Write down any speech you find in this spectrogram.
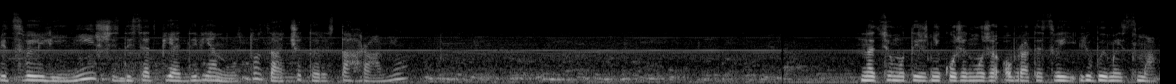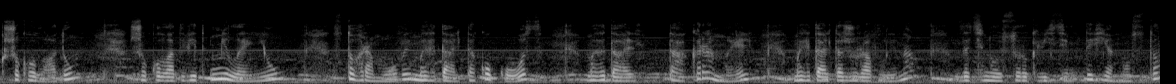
від своєї лінії 65,90 за 400 грамів. На цьому тижні кожен може обрати свій любимий смак шоколаду. Шоколад від Millennium, 100 грамовий, мигдаль та кокос, мигдаль та карамель, мигдаль та журавлина за ціною 48,90.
